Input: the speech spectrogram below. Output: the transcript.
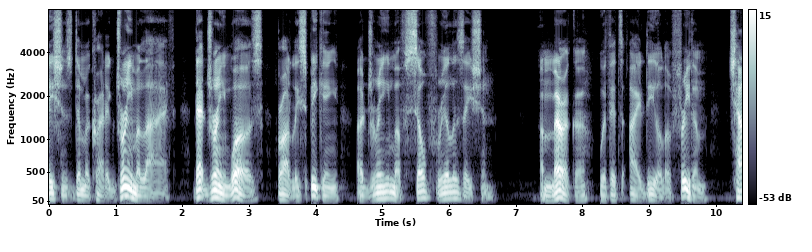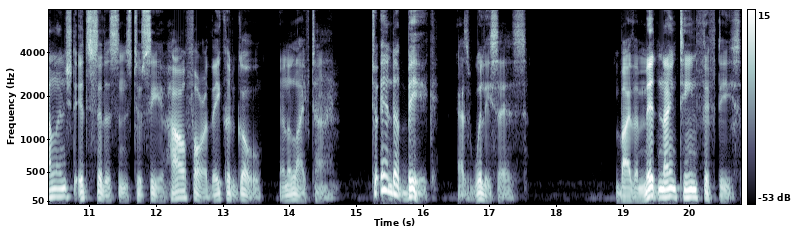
nation's democratic dream alive. That dream was, broadly speaking, a dream of self realization. America, with its ideal of freedom, challenged its citizens to see how far they could go in a lifetime. To end up big, as Willy says. By the mid 1950s,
